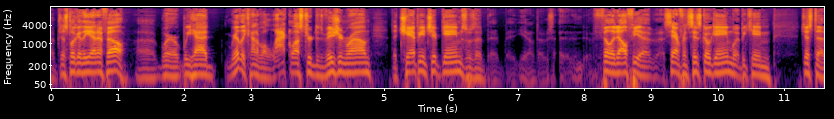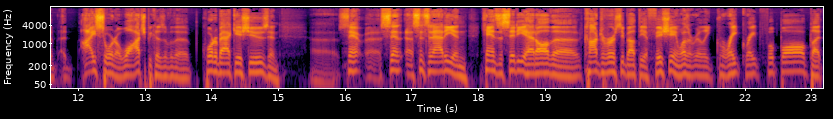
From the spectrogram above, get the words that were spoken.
Uh, just look at the NFL, uh, where we had really kind of a lackluster division round. The championship games was a you know Philadelphia San Francisco game. It became just a, a eyesore to watch because of the quarterback issues and uh, San, uh, uh, Cincinnati and Kansas City had all the controversy about the officiating. It wasn't really great, great football, but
